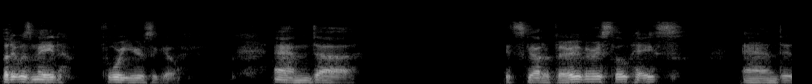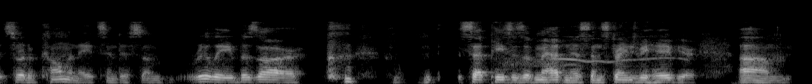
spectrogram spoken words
But it was made four years ago. And, uh, it's got a very, very slow pace and it sort of culminates into some really bizarre set pieces of madness and strange behavior. Um,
